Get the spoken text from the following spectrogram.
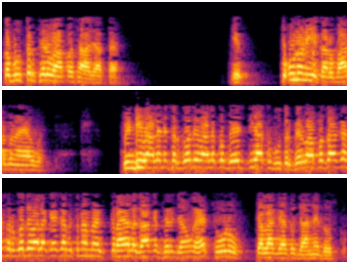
کبوتر پھر واپس آ جاتا ہے۔ تو انہوں نے یہ کاروبار بنایا ہوا ہے۔ پنڈی والے نے سرگودے والے کو بیچ دیا، کبوتر پھر واپس آ گیا۔ سرگودے والا کہے گا اتنا میں کرایہ لگا کے پھر جاؤں گا چھوڑو، چلا گیا تو جانے دو اس کو۔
